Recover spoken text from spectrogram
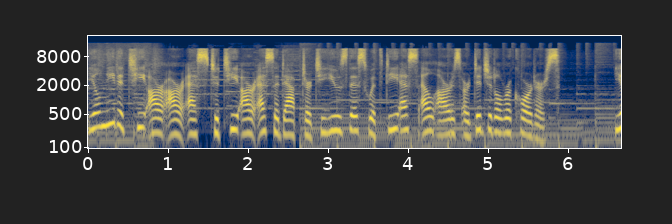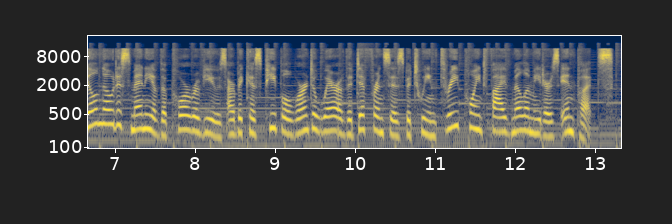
you'll need a TRRS to TRS adapter to use this with DSLRs or digital recorders. You'll notice many of the poor reviews are because people weren't aware of the differences between 3.5mm inputs.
